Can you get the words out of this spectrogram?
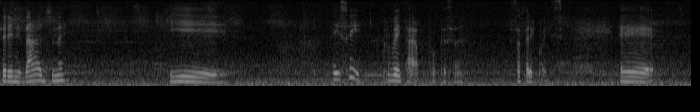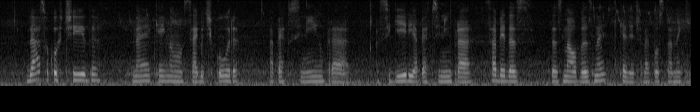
serenidade, né? E é isso aí. Aproveitar um pouco essa essa frequência. É, dá a sua curtida, né? Quem não segue o Te Cura, aperta o sininho para seguir e aperta o sininho para saber das, das novas, né? Que a gente vai postando aqui.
